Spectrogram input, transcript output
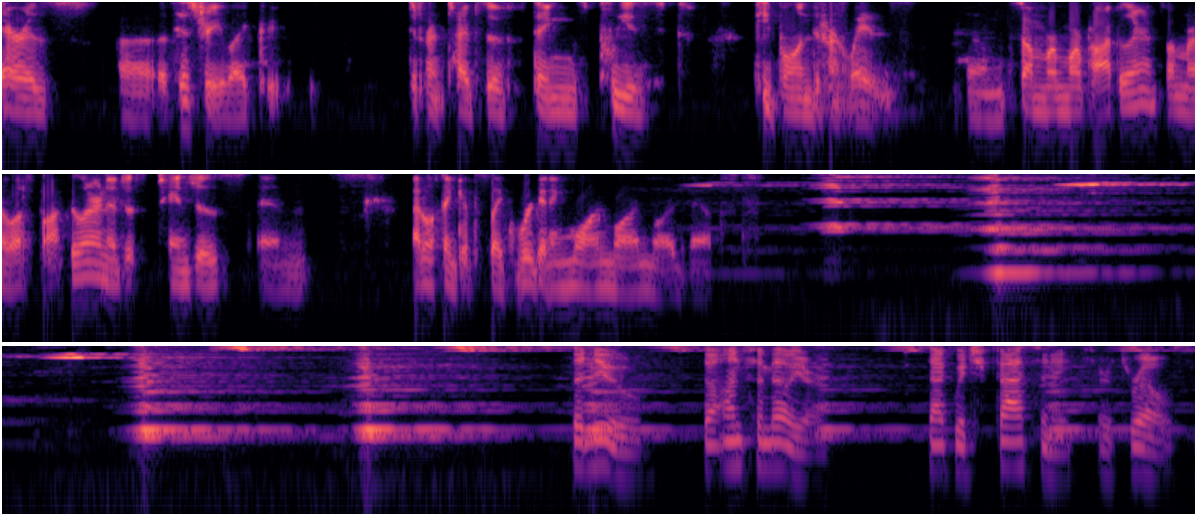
eras uh, of history. Like different types of things pleased people in different ways. And some are more popular and some are less popular, and it just changes. And I don't think it's like we're getting more and more and more advanced. The new, the unfamiliar, that which fascinates or thrills.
